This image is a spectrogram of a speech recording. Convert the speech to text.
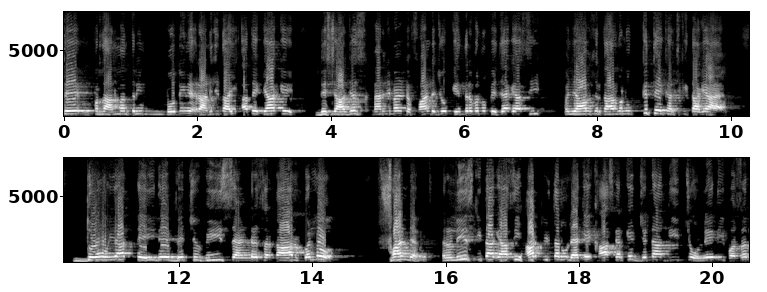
ਤੇ ਪ੍ਰਧਾਨ ਮੰਤਰੀ ਮੋਦੀ ਨੇ ਹੈਰਾਨੀ ਜਤਾਈ ਅਤੇ ਕਿਹਾ ਕਿ ਡਿਸਚਾਰਜਸ ਮੈਨੇਜਮੈਂਟ ਫੰਡ ਜੋ ਕੇਂਦਰ ਵੱਲੋਂ ਭੇਜਿਆ ਗਿਆ ਸੀ, ਪੰਜਾਬ ਸਰਕਾਰ ਵੱਲੋਂ ਕਿੱਥੇ ਖਰਚ ਕੀਤਾ ਗਿਆ ਹੈ? 2023 ਦੇ ਵਿੱਚ ਵੀ ਸੈਂਟਰ ਸਰਕਾਰ ਵੱਲੋਂ ਫੰਡ ਰਿਲੀਜ਼ ਕੀਤਾ ਗਿਆ ਸੀ। ਹਰ ਪੀੜਤਾਂ ਨੂੰ ਲੈ ਕੇ, ਖਾਸ ਕਰਕੇ ਜਿਨ੍ਹਾਂ ਦੀ ਝੋਨੇ ਦੀ ਫਸਲ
